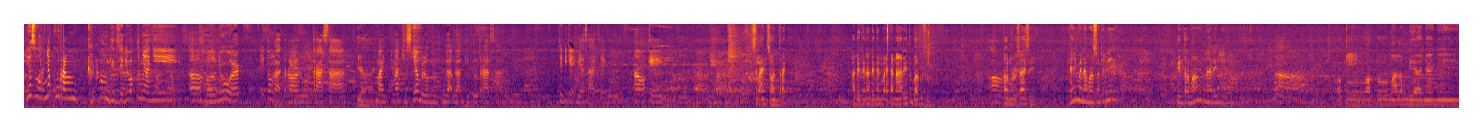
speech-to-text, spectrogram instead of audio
Dia suaranya kurang gereng gitu. Jadi waktu nyanyi uh, Whole New World itu nggak terlalu terasa. Ya mag- magisnya belum nggak nggak gitu terasa. Jadi kayak biasa aja gitu. Ah oke. Ya itu. selain soundtrack adegan-adegan mereka nari itu bagus loh. Oh. kalau menurut saya sih. Kayaknya Mena Masud ini pinter banget narinya. Ah. waktu waktu malam dia nyanyi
